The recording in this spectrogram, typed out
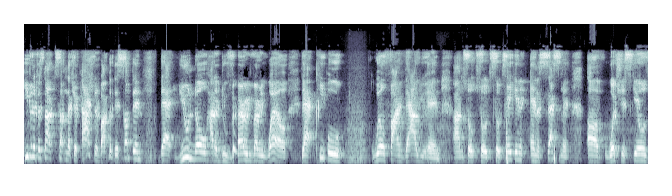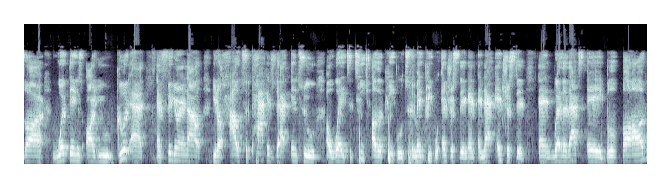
even if it's not something that you're passionate about, but there's something that you know how to do very, very well that people will find value in. Um, so, so, so taking an assessment of what your skills are, what things are you good at, and figuring out, you know, how to package that into a way to teach other people, to make people interesting and, and that interested. And whether that's a blog,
